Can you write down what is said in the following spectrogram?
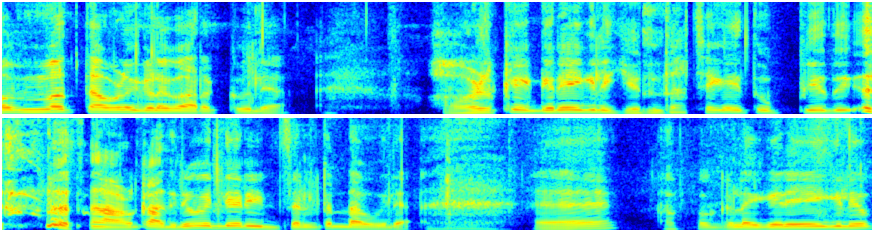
ജമ്മത്ത് അവൾ ഇങ്ങളെ മറക്കൂല. അവൾക്ക് എങ്ങനെയെങ്കിലും എന്താ ചെങ്ങായി തുപ്പിയത്? അവൾക്ക് അതിന് വലിയൊരു ഇൻസൾട്ട് ഉണ്ടാവില്ല ഏ? അപ്പോൾ നിങ്ങൾ എങ്ങനെയെങ്കിലും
